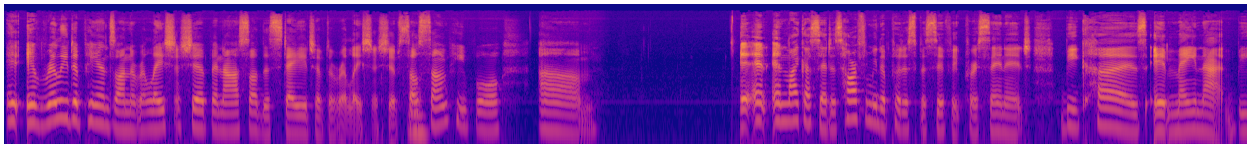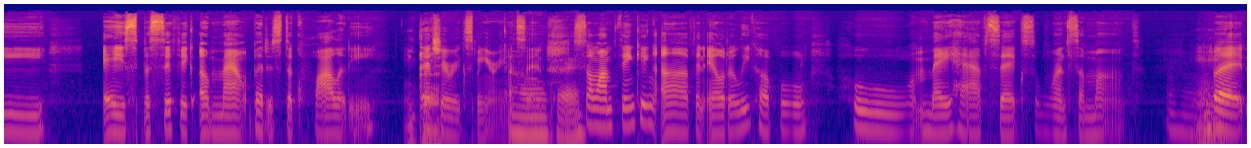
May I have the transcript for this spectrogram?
it, it really depends on the relationship and also the stage of the relationship. So some people, um, and and like I said, it's hard for me to put a specific percentage because it may not be a specific amount, but it's the quality that you're experiencing. Oh, okay. So I'm thinking of an elderly couple who may have sex once a month, but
